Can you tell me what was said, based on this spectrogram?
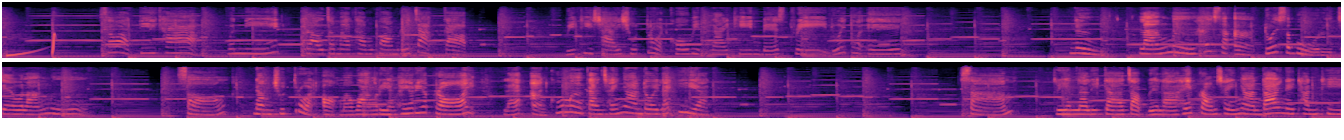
สวัสดีค่ะ วันนี้เราจะมาทำความรู้จักกับ วิธีใช้ชุดตรวจโควิด -19 Base 3ด้วยตัวเอง 1. ล้างมือให้สะอาดด้วยสบู่หรือเจลล้างมือ 2. นำชุดตรวจออกมาวางเรียงให้เรียบร้อย และอ่านคู่มือการใช้งานโดยละเอียด 3. เตรียมนาฬิกาจับเวลาให้พร้อมใช้งานได้ในทันที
